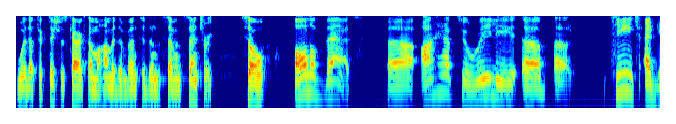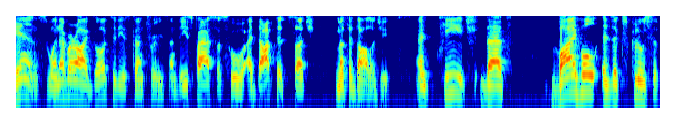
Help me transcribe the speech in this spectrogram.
with a fictitious character Muhammad invented in the seventh century. So, all of that, uh, I have to really uh, uh, teach against whenever I go to these countries and these pastors who adopted such methodology and teach that Bible is exclusive.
